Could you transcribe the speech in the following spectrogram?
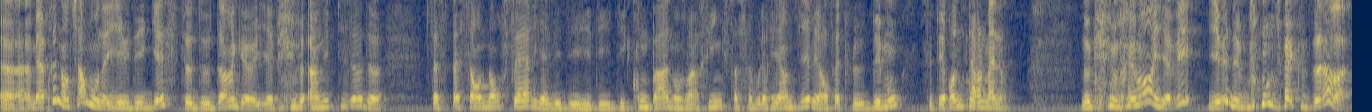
Euh, mais après, dans Charmed, on a, il y a eu des guests de dingue. Il y avait un épisode, ça se passait en enfer, il y avait des, des, des combats dans un ring, enfin, ça voulait rien dire. Et en fait, le démon, c'était Ron Perlman. Donc vraiment, il y avait, il y avait des bons acteurs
